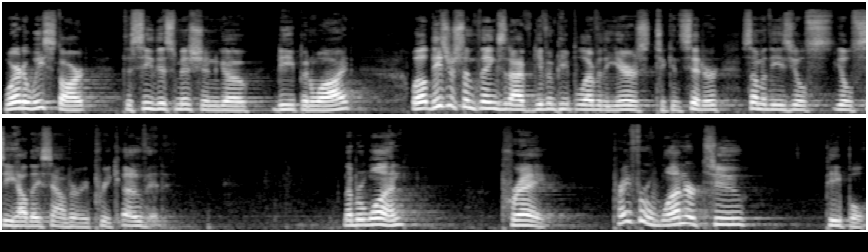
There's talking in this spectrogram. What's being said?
Where do we start to see this mission go deep and wide? Well, these are some things that I've given people over the years to consider. Some of these you'll, you'll see how they sound very pre COVID. Number one, pray. Pray for one or two people.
